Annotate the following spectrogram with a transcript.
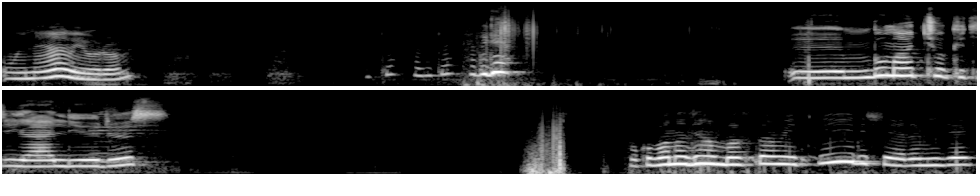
oynayamıyorum. Hadi gel, hadi gel, hadi gel. Ee, bu maç çok kötü ilerliyoruz. Poco bana can bastı ama hiçbir işe yaramayacak.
